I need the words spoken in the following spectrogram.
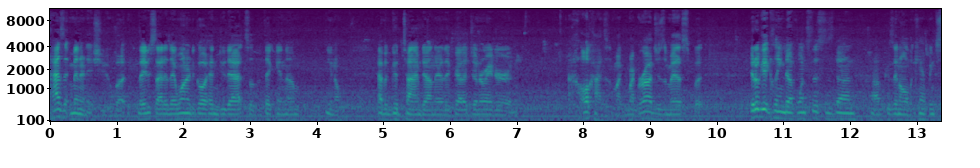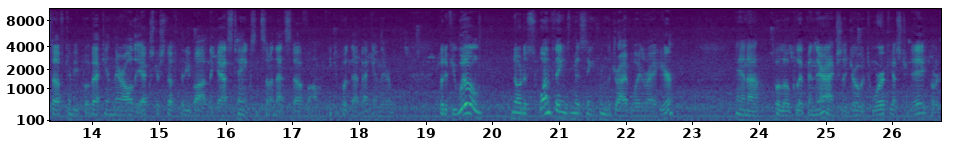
hasn't been an issue. But they decided they wanted to go ahead and do that so that they can, um, you know, have a good time down there. They've got a generator and all kinds of. My, my garage is a mess, but it'll get cleaned up once this is done because um, then all the camping stuff can be put back in there all the extra stuff that he bought the gas tanks and some of that stuff um, he can put that back in there but if you will notice one thing's missing from the driveway right here and uh, put a little clip in there I actually drove it to work yesterday or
